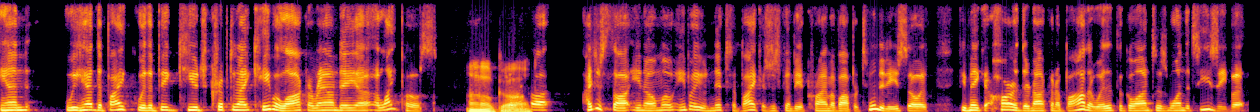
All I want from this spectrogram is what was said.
And we had the bike with a big, huge kryptonite cable lock around a, uh, a light post. Oh God. I, thought, I just thought, you know, anybody who nicks a bike is just going to be a crime of opportunity. So if if you make it hard, they're not going to bother with it. They'll go on to one that's easy. But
